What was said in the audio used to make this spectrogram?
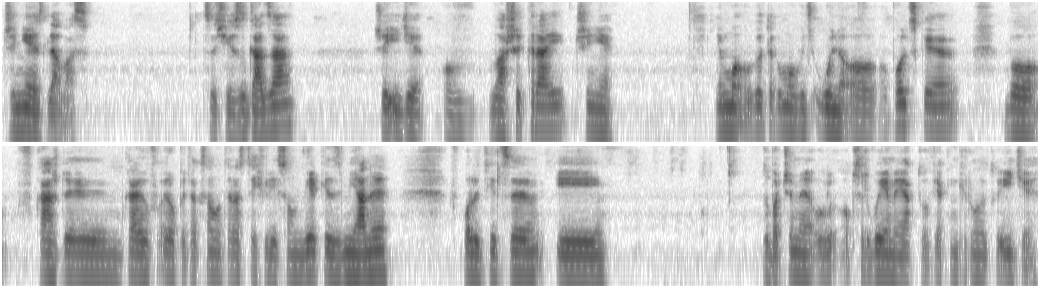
czy nie jest dla Was. Co się zgadza, czy idzie o Wasz kraj, czy nie. Nie mogę tego mówić ogólnie o, o Polskę, bo w każdym kraju w Europie tak samo teraz w tej chwili są wielkie zmiany w polityce i zobaczymy, obserwujemy jak to, w jakim kierunku to idzie.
